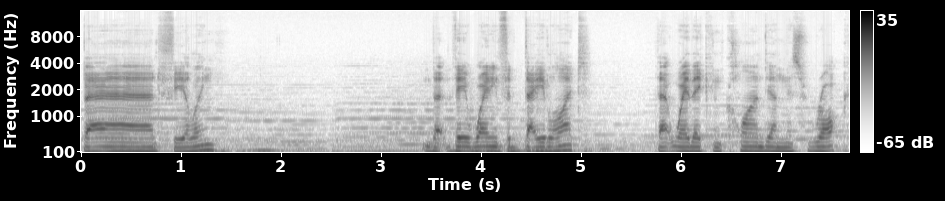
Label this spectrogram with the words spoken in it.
bad feeling that they're waiting for daylight. That way they can climb down this rock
